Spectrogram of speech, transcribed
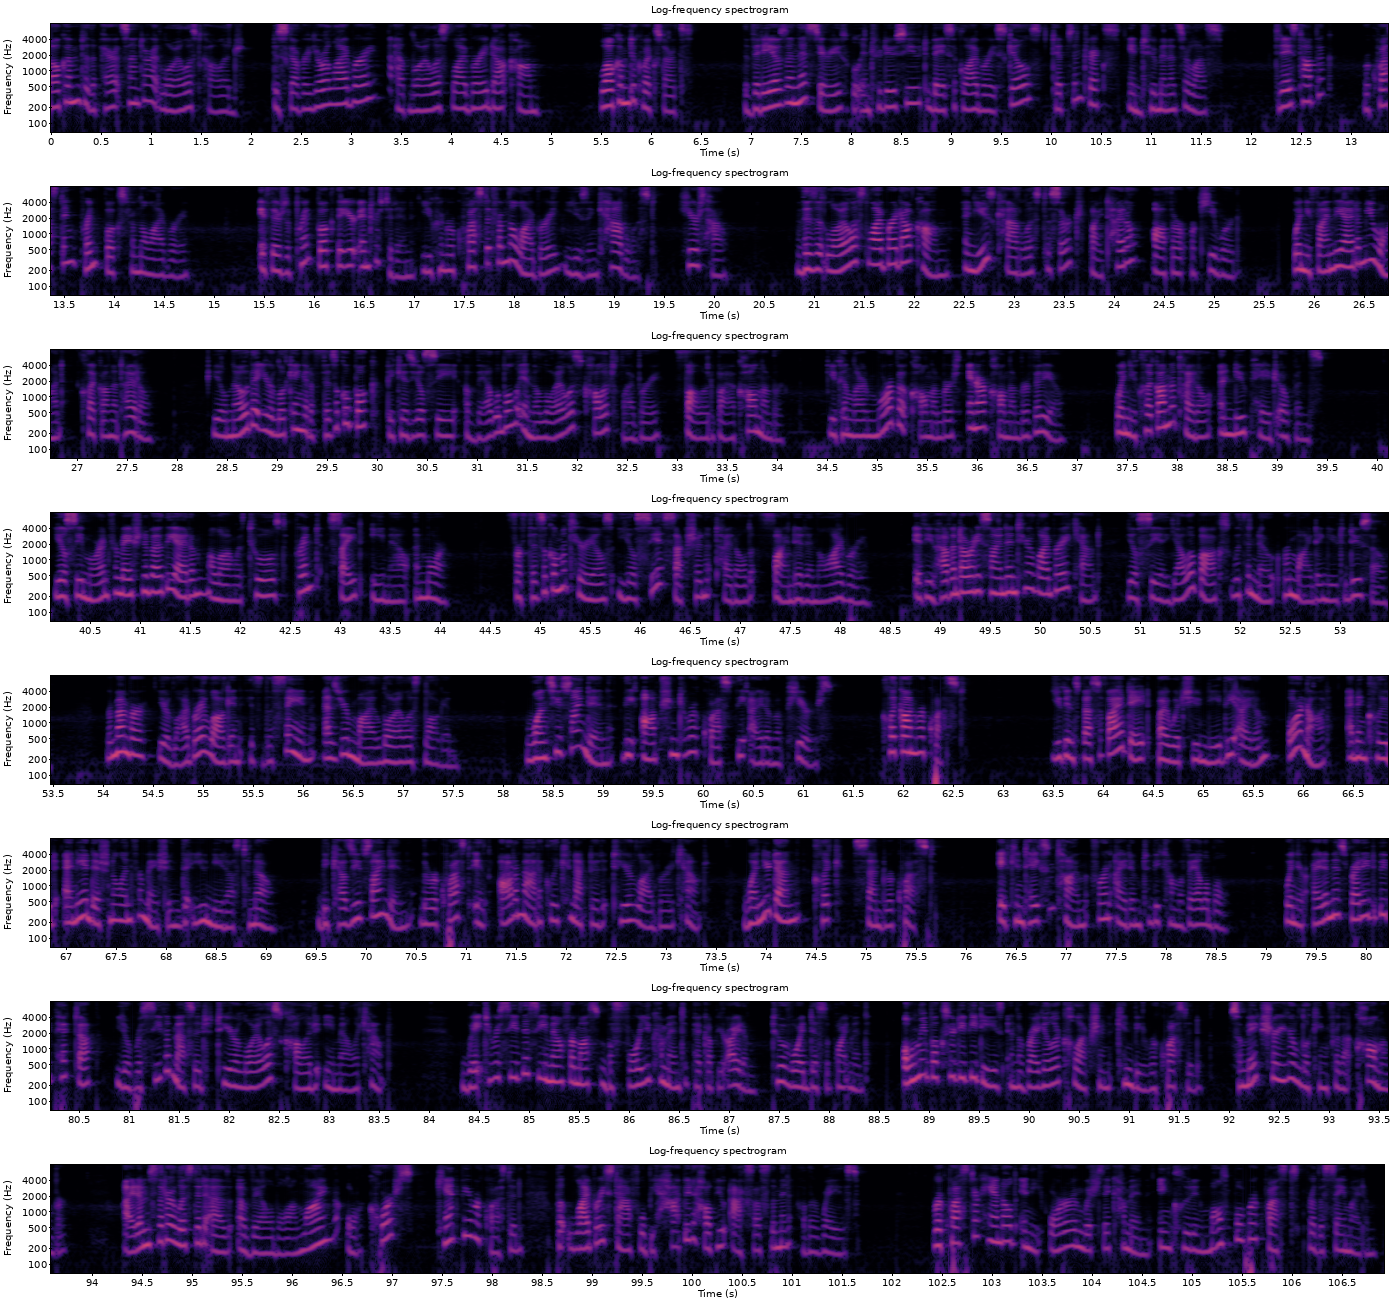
Welcome to the Parrott Center at Loyalist College. Discover your library at loyalistlibrary.com. Welcome to Quick Starts. The videos in this series will introduce you to basic library skills, tips, and tricks in two minutes or less. Today's topic requesting print books from the library. If there's a print book that you're interested in, you can request it from the library using Catalyst. Here's how. Visit loyalistlibrary.com and use Catalyst to search by title, author, or keyword. When you find the item you want, click on the title. You'll know that you're looking at a physical book because you'll see available in the Loyalist College Library, followed by a call number. You can learn more about call numbers in our call number video. When you click on the title, a new page opens. You'll see more information about the item along with tools to print, cite, email, and more. For physical materials, you'll see a section titled Find It in the Library. If you haven't already signed into your library account, you'll see a yellow box with a note reminding you to do so. Remember, your library login is the same as your My Loyalist login. Once you've signed in, the option to request the item appears. Click on Request. You can specify a date by which you need the item or not and include any additional information that you need us to know. Because you've signed in, the request is automatically connected to your library account. When you're done, click Send Request. It can take some time for an item to become available. When your item is ready to be picked up, you'll receive a message to your Loyalist College email account. Wait to receive this email from us before you come in to pick up your item to avoid disappointment. Only books or DVDs in the regular collection can be requested, so make sure you're looking for that call number. Items that are listed as available online or course can't be requested, but library staff will be happy to help you access them in other ways. Requests are handled in the order in which they come in, including multiple requests for the same item.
